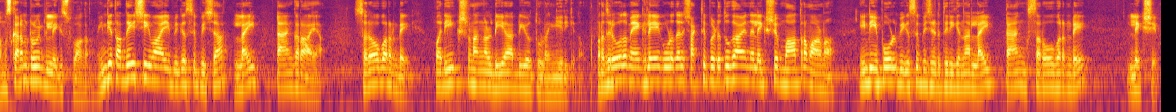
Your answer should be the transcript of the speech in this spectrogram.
നമസ്കാരം ട്രൂവിന്റിലേക്ക് സ്വാഗതം. ഇന്ത്യ തദ്ദേശീയമായി വികസിപ്പിച്ച ലൈറ്റ് ടാങ്കറായ സരോവറിന്റെ പരീക്ഷണങ്ങൾ ഡി ആർ ഡി ഒ തുടങ്ങിയിരിക്കുന്നു. പ്രതിരോധ മേഖലയെ കൂടുതൽ ശക്തിപ്പെടുത്തുക എന്ന ലക്ഷ്യം മാത്രമാണ് ഇന്ത്യ ഇപ്പോൾ വികസിപ്പിച്ചെടുത്തിരിക്കുന്ന ലൈറ്റ് ടാങ്ക് സരോവറിന്റെ ലക്ഷ്യം.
